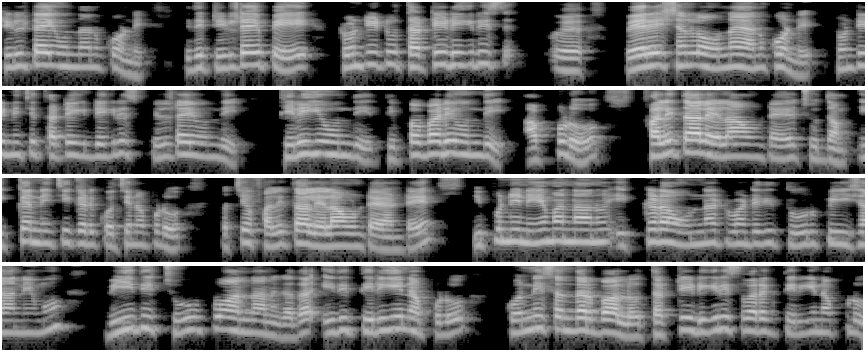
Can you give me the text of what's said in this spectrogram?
టిల్ట్ అయి ఉందనుకోండి ఇది టిల్ట్ అయిపోయి ట్వంటీ టు థర్టీ డిగ్రీస్ వేరియేషన్లో ఉన్నాయి అనుకోండి ట్వంటీ నుంచి థర్టీ డిగ్రీస్ టిల్ట్ అయి ఉంది తిరిగి ఉంది తిప్పబడి ఉంది అప్పుడు ఫలితాలు ఎలా ఉంటాయో చూద్దాం. ఇక్కడి నుంచి ఇక్కడికి వచ్చినప్పుడు వచ్చే ఫలితాలు ఎలా ఉంటాయంటే ఇప్పుడు నేను ఏమన్నాను ఇక్కడ ఉన్నటువంటిది తూర్పు ఈశాన్యము వీధి చూపు అన్నాను కదా ఇది తిరిగినప్పుడు కొన్ని సందర్భాల్లో థర్టీ డిగ్రీస్ వరకు తిరిగినప్పుడు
